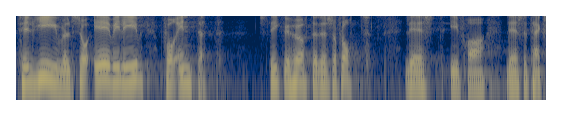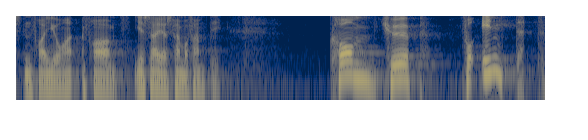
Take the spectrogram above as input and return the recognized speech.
tilgivelse og evig liv for intet. Slik vi hørte det så flott lest fra leseteksten fra, fra Jesajas 55. Kom, kjøp for intet.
